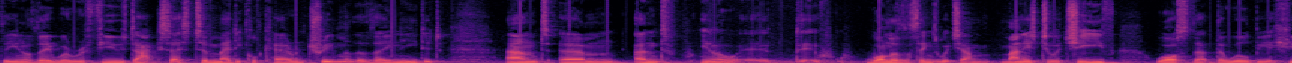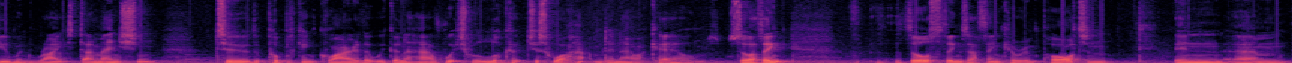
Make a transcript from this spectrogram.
The, you know, they were refused access to medical care and treatment that they needed. And, um, and you know, one of the things which I managed to achieve was that there will be a human rights dimension to the public inquiry that we're going to have, which will look at just what happened in our care homes. So I think th- those things I think are important in um,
